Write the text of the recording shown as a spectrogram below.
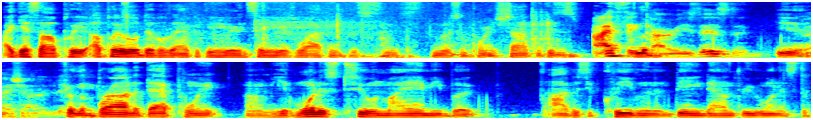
I guess I'll play. I'll play a little devil's advocate here and say here's why I think this is the most important shot because I think Le- Kyrie's is the yeah best shot of the for. LeBron at that point, um, he had won his two in Miami, but obviously Cleveland and being down three one, it's the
